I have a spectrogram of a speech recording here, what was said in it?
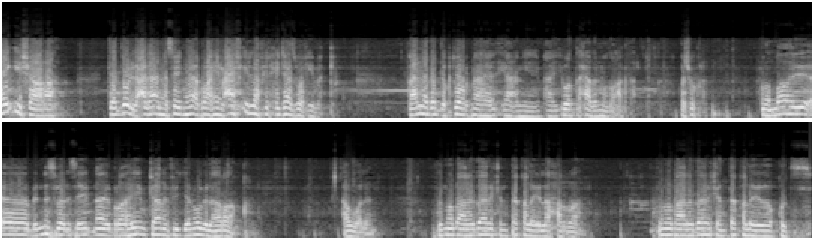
أي إشارة تدل على أن سيدنا إبراهيم عاش إلا في الحجاز وفي مكة. فهل لدى الدكتور ما يعني ما يوضح هذا الموضوع أكثر. وشكرا. والله آه، بالنسبة لسيدنا إبراهيم كان في جنوب العراق أولا ثم بعد ذلك انتقل إلى حران. ثم بعد ذلك انتقل إلى القدس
